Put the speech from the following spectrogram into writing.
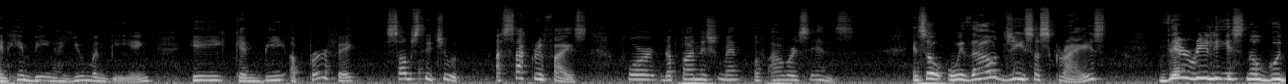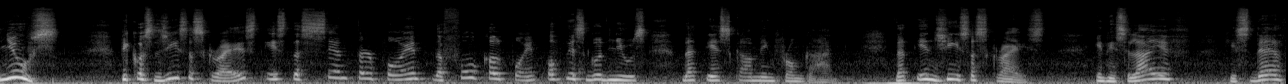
And Him being a human being, He can be a perfect substitute, a sacrifice for the punishment of our sins. And so, without Jesus Christ, there really is no good news. Because Jesus Christ is the center point, the focal point of this good news that is coming from God. That in Jesus Christ, in His life, His death,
